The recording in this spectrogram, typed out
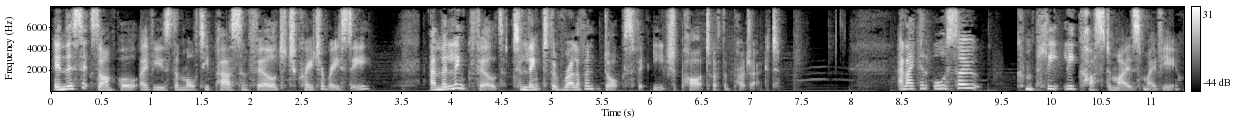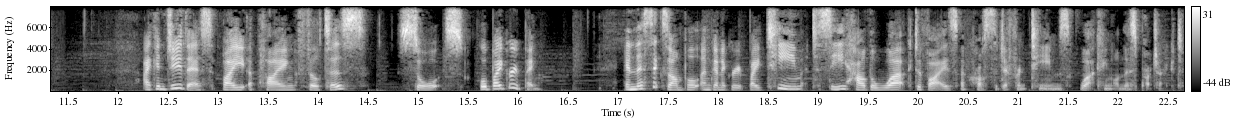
In this example, I've used the multi-person field to create a RACI, and the link field to link to the relevant docs for each part of the project. And I can also completely customize my view. I can do this by applying filters, sorts, or by grouping. In this example, I'm going to group by team to see how the work divides across the different teams working on this project.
